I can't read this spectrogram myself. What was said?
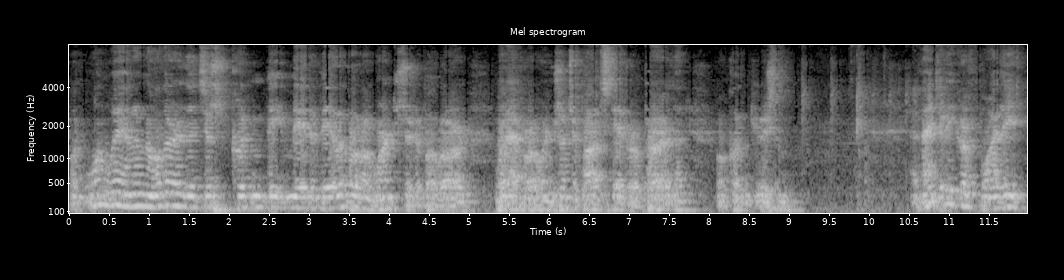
but one way and another they just couldn't be made available or weren't suitable or whatever, or in such a bad state of repair that we couldn't use them. Eventually Griff Wiley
